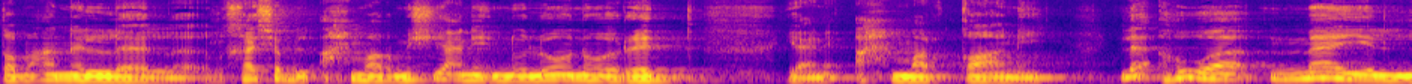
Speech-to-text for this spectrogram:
طبعا الخشب الأحمر مش يعني إنه لونه red يعني أحمر قاني. لا هو مايل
